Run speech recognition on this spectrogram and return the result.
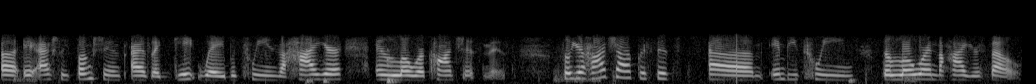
uh, it actually functions as a gateway between the higher and lower consciousness. So your heart chakra sits um, in between the lower and the higher self.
